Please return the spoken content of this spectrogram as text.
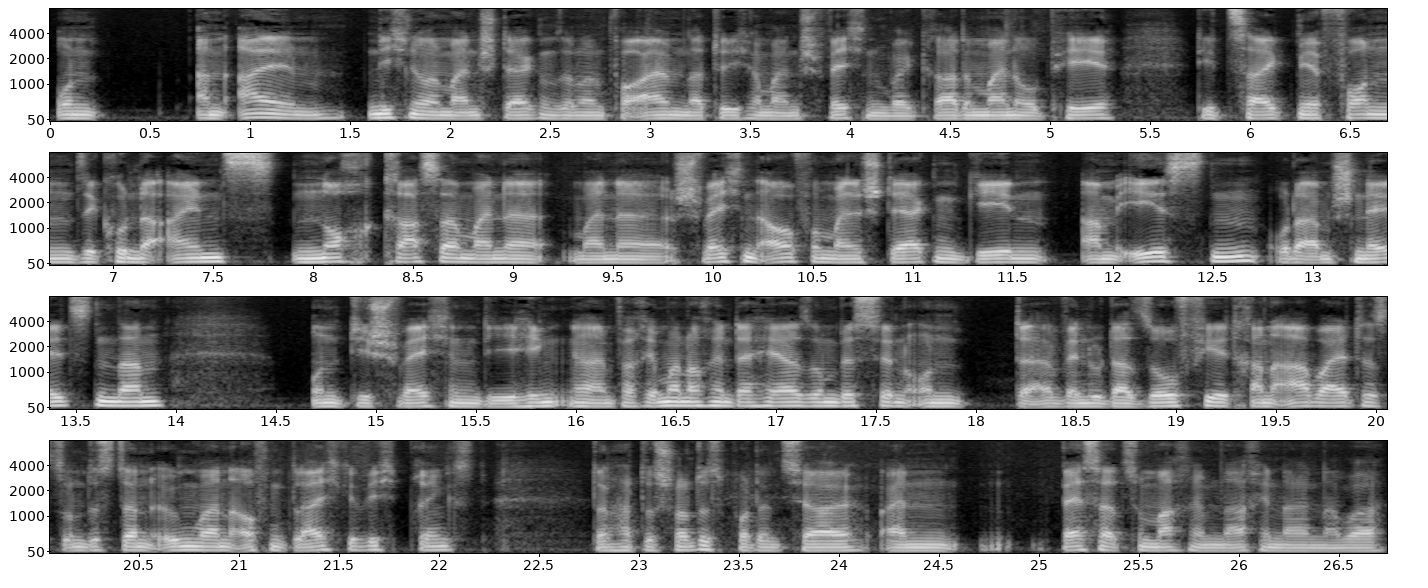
und an allem, nicht nur an meinen Stärken, sondern vor allem natürlich an meinen Schwächen, weil gerade meine OP, die zeigt mir von Sekunde eins noch krasser meine, meine Schwächen auf und meine Stärken gehen am ehesten oder am schnellsten dann. Und die Schwächen, die hinken einfach immer noch hinterher so ein bisschen. Und da, wenn du da so viel dran arbeitest und es dann irgendwann auf ein Gleichgewicht bringst, dann hat es schon das Potenzial, einen besser zu machen im Nachhinein. Aber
